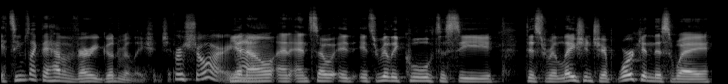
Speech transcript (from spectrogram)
it seems like they have a very good relationship. for sure You yeah. know, and and so it, it's really cool to see this relationship work in this way,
